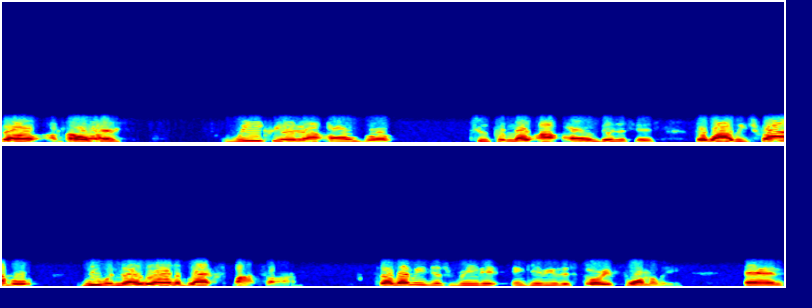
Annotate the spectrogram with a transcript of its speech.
So, of Okay. course, we created our own book to promote our own businesses. So while we traveled, we would know where all the black spots are. So let me just read it and give you the story formally. And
